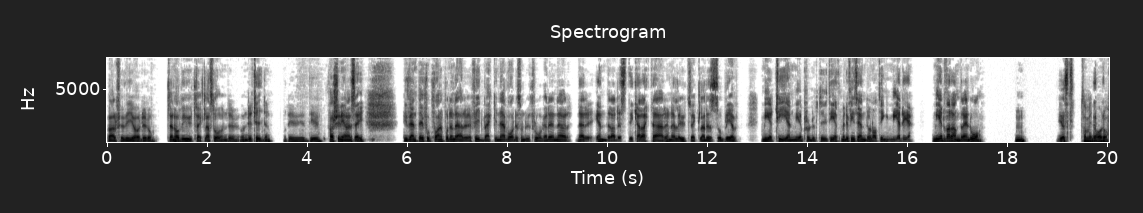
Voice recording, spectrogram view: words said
varför vi gör det då. Sen har vi utvecklats då under, under tiden och det, det är fascinerande i sig. Vi väntar ju fortfarande på den där feedbacken. När var det som du frågade? När, när ändrades det karaktären eller utvecklades och blev mer T än mer produktivitet? Men det finns ändå någonting med det, med varandra ändå. Mm. Just. Som idag då.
